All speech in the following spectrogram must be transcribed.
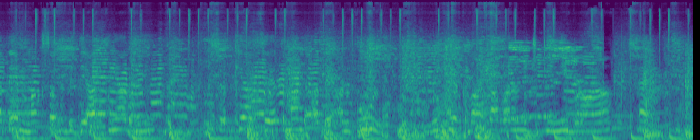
ਅਤੇ ਮਕਸਦ ਵਿਦਿਆਰਥੀਆਂ ਦੀ ਸੁਰੱਖਿਆ, ਸਿਹਤਮੰਦ ਅਤੇ ਅਨੁਕੂਲ ਵਿਦਿਅਕ ਵਾਤਾਵਰਣ ਯਕੀਨੀ ਬਣਾਉਣਾ ਹੈ।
